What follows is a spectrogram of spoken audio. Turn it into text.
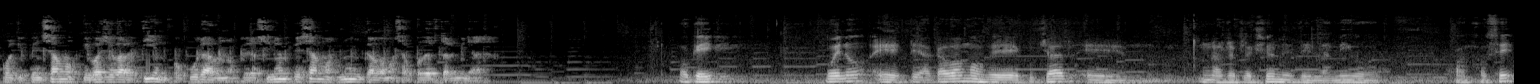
porque pensamos que va a llevar tiempo curarnos, pero si no empezamos nunca vamos a poder terminar. Ok, Bueno, este, acabamos de escuchar eh, unas reflexiones del amigo Juan José.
